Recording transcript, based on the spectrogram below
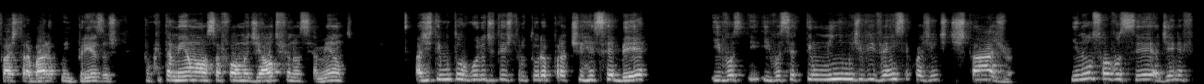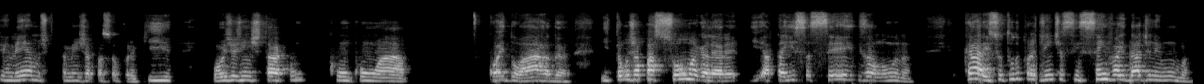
faz trabalho com empresas, porque também é uma nossa forma de autofinanciamento, a gente tem muito orgulho de ter estrutura para te receber e você, e você ter um mínimo de vivência com a gente de estágio. E não só você, a Jennifer Lemos, que também já passou por aqui, hoje a gente está com, com, com a com a Eduarda. Então já passou uma galera, e a Thaísa, seis aluna. Cara, isso tudo para a gente, assim, sem vaidade nenhuma.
